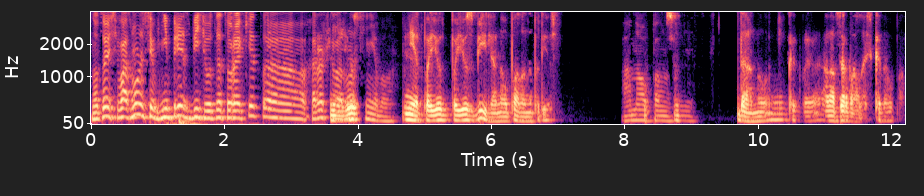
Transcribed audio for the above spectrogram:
Ну, то есть возможности в Днепре сбить вот эту ракету э, хорошей Ну, возможности не было. Нет, по ее, по ее сбили, она упала на подъезд. Она упала на Всё. подъезд. Да, ну, как бы она взорвалась, когда упала.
